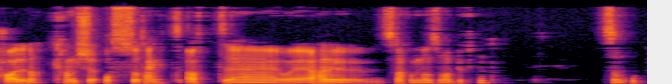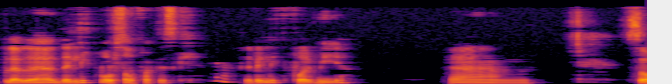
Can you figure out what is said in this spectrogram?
har jeg nok kanskje også tenkt at eh, Og jeg har snakka med noen som har brukt den, som opplevde det litt voldsomt, faktisk. Det blir litt for mye. Eh, så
